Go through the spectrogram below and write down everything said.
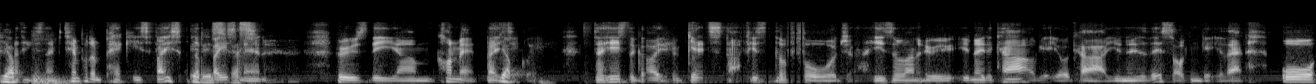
Yep. I think his name's Templeton Peck. He's face the It is, face yes. man, who's the um, con man basically. So he's the guy who gets stuff. He's the forger. He's the one who you need a car, I'll get you a car. You need this, I can get you that. Or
